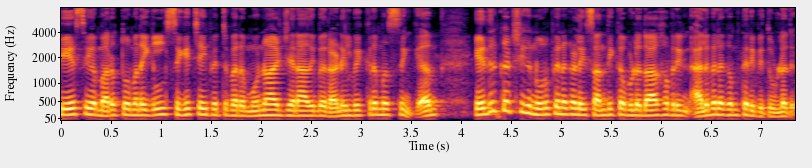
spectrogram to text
தேசிய மருத்துவமனையில் சிகிச்சை பெற்று வரும் முன்னாள் ஜனாதிபதி ரணில் விக்ரமசிங்க எதிர்க்கட்சியின் உறுப்பினர்களை சந்திக்க உள்ளதாக அவரின் அலுவலகம் தெரிவித்துள்ளது.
